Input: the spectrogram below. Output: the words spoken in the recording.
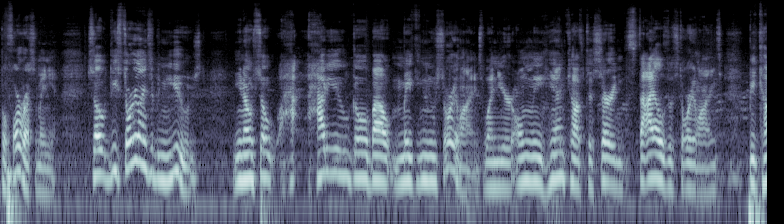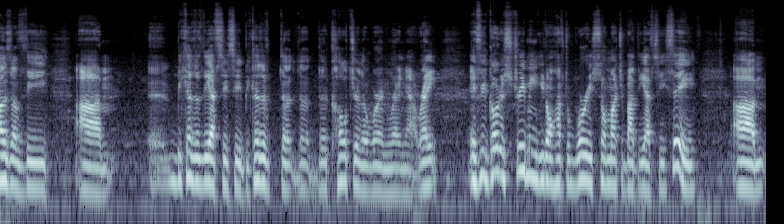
before WrestleMania. So these storylines have been used. You know, so h- how do you go about making new storylines when you're only handcuffed to certain styles of storylines because of the um, uh, because of the FCC, because of the, the, the culture that we're in right now, right? If you go to streaming, you don't have to worry so much about the FCC. Um,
